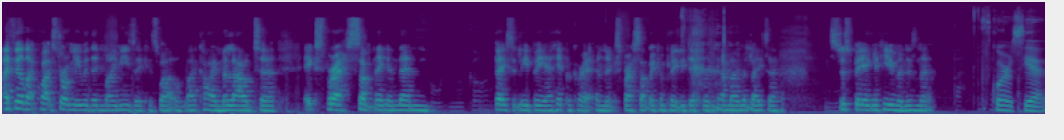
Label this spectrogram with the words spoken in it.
I feel that quite strongly within my music as well. Like I'm allowed to express something and then basically be a hypocrite and express something completely different a moment later. It's just being a human, isn't it? Of course, yeah.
